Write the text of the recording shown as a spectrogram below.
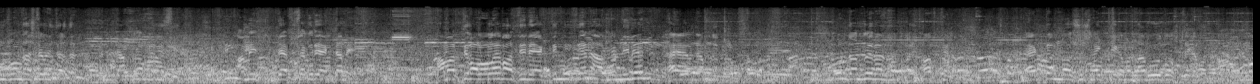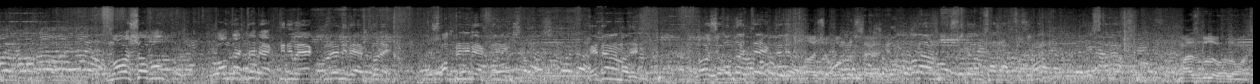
উনপঞ্চাশ টাকা আমি ব্যবসা করি একদমে আমার তো ভালো লাগে মাছ দিন, একদিন নিতেন আপনি নেবেন হ্যাঁ একদম নশো ষাট টাকা, আমার লাভ দশ টাকা। নশো পঞ্চাশ টাকা, এক নিবে এক করে নিবে, এক করে। সব নিবে করে ইনশাল্লাহ এটা আমার মাঝে নশো পঞ্চাশ টাকা নয়শো পঞ্চাশ টাকা নশো গ্রাম সাড়ে আটশো মাছগুলো ভালো মাছ।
